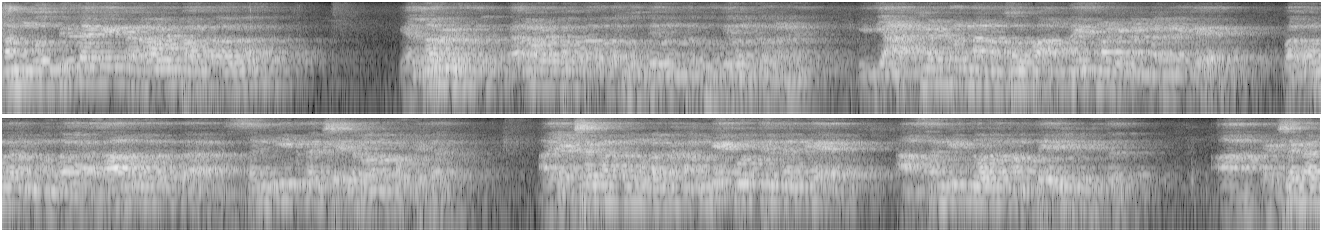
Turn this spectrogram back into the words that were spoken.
ನಮ್ಗೆ ಗೊತ್ತಿದ್ದಾಗೆ ಕರಾವಳಿ ಭಾಗದವರು ಎಲ್ಲರೂ ಹೇಳ್ತಾರೆ, ಕರಾವಳಿ ಭಾಗದವರ ಬುದ್ಧಿವಂತ ಬುದ್ಧಿವಂತರು ಇದು ಯಾಕೆ ಹೇಳ್ತಾರೆ ನಾನು ಸ್ವಲ್ಪ ಅನಲೈಸ್ ಮಾಡಿ ಕಂಡಗಳಿಗೆ ಭಗವಂತ ನಮಗೊಂದು ಅಗಾಧವಾದಂಥ ಸಂಗೀತದ ಕ್ಷೇತ್ರವನ್ನು ಕೊಟ್ಟಿದ್ದಾರೆ. ಆ ಯಕ್ಷಗಾನದ ಮೂಲಕ ನಮಗೆ ಗೊತ್ತಿಲ್ಲದಂಗೆ ಆ ಸಂಗೀತದೊಳಗೆ ನಾವು ತೇಲಿ ಬಿಟ್ಟಿದ್ದ ಆ ಯಕ್ಷಗಾನ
